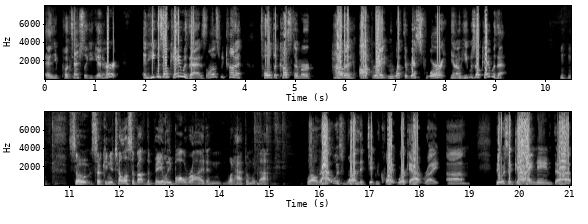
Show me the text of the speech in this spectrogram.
and you potentially could get hurt. And he was okay with that as long as we kind of told the customer how to operate and what the risks were. You know, he was okay with that. So, so can you tell us about the Bailey Ball ride and what happened with that? Well, that was one that didn't quite work out right. Um, there was a guy named uh,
